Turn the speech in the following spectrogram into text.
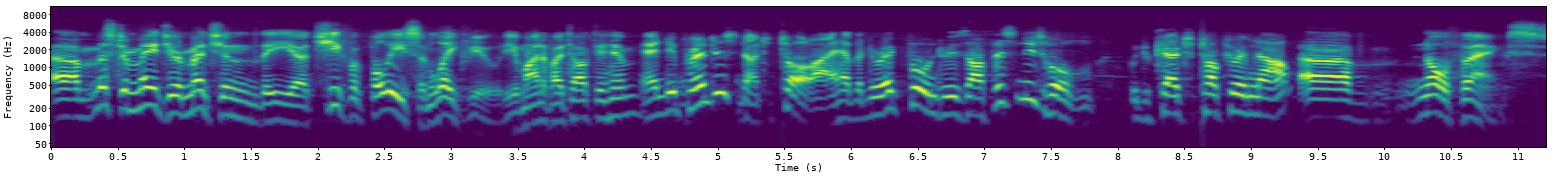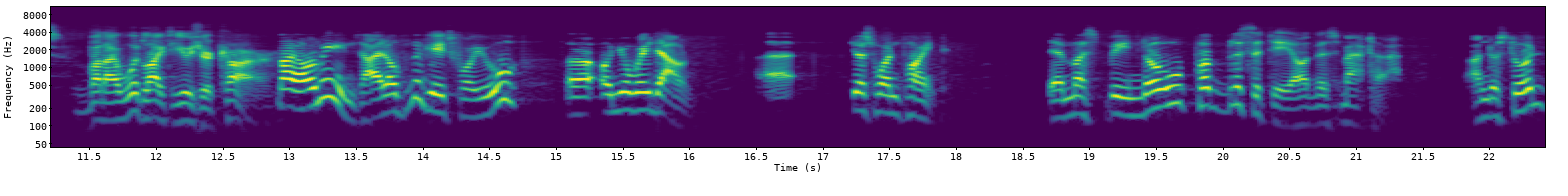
Uh, Mr. Major mentioned the uh, chief of police in Lakeview. Do you mind if I talk to him? Andy Prentice? Not at all. I have a direct phone to his office and he's home. Would you care to talk to him now? Uh, no thanks. But I would like to use your car. By all means. I'll open the gates for you uh, on your way down. Uh, just one point. There must be no publicity on this matter. Understood?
